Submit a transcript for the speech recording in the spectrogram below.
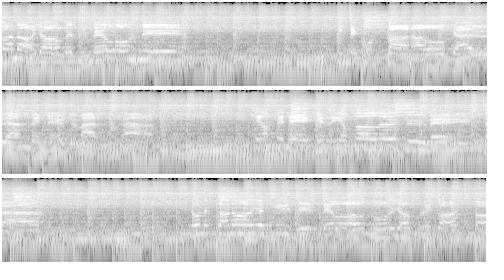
kana ja vesimeloni. Itse koskaan halu käydä peseytymässä. Se on se nekeri, joka löytyy meistä. Jonne sanoi, että ihmistelu alkoi Afrikasta.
